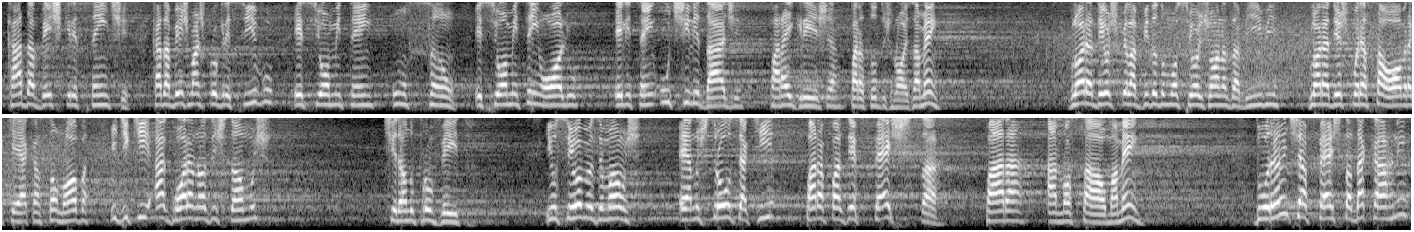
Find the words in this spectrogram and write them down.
cada vez crescente, cada vez mais progressivo, esse homem tem unção, esse homem tem óleo, ele tem utilidade para a igreja, para todos nós, amém? Glória a Deus pela vida do Monsenhor Jonas Abib, glória a Deus por essa obra que é a canção nova e de que agora nós estamos tirando proveito. E o Senhor, meus irmãos, é, nos trouxe aqui para fazer festa para a nossa alma, amém? Durante a festa da carne,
